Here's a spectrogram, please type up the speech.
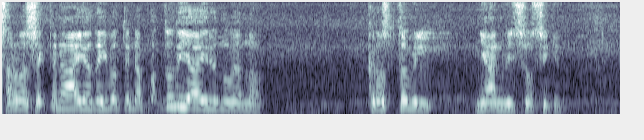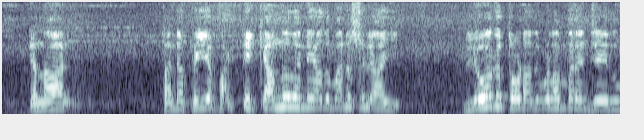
സർവശക്തനായ ദൈവത്തിന്റെ പദ്ധതിയായിരുന്നുവെന്ന് ക്രിസ്തുവിൽ ഞാൻ വിശ്വസിക്കുന്നു. എന്നാൽ തന്റെ പ്രിയ പട്ടിക്ക് അന്ന് തന്നെ അത് മനസ്സിലായി. ലോകത്തോട് അത് വിളംബരം ചെയ്തു.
